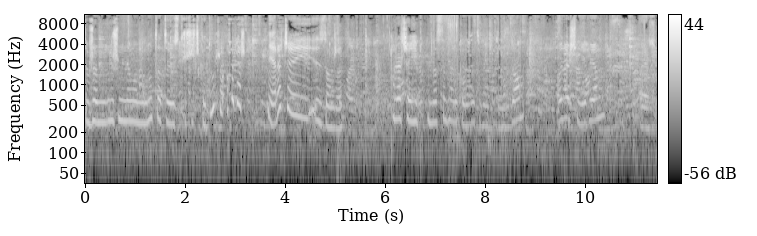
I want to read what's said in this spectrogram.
Dobrze, już minęła minuta, to jest troszeczkę dużo, chociaż nie, raczej zdążę. Raczej następna lokalizacja będzie ten dom, chociaż nie wiem. O Jezu.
